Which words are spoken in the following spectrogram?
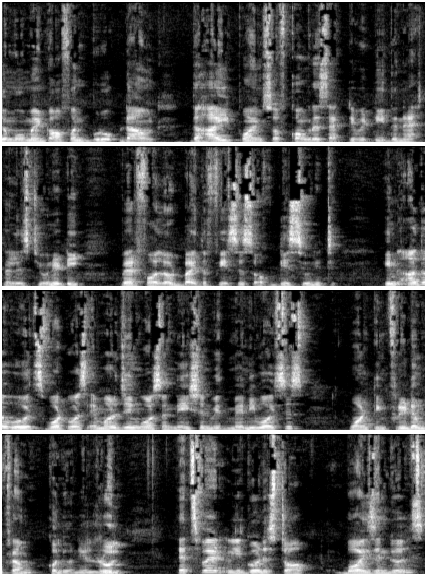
the movement often broke down the high points of Congress activity, the nationalist unity, were followed by the phases of disunity. In other words, what was emerging was a nation with many voices wanting freedom from colonial rule. That's where we're going to stop, boys and girls.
